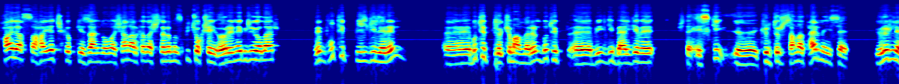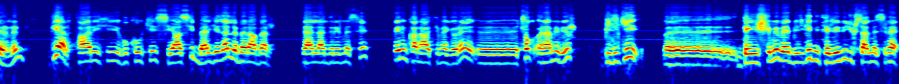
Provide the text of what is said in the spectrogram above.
Hala sahaya çıkıp gezen dolaşan arkadaşlarımız birçok şey öğrenebiliyorlar. Ve bu tip bilgilerin, e, bu tip dokümanların, bu tip e, bilgi, belge ve işte eski e, kültür, sanat her neyse ürünlerinin diğer tarihi, hukuki, siyasi belgelerle beraber değerlendirilmesi benim kanaatime göre e, çok önemli bir bilgi e, değişimi ve bilgi niteliğinin yükselmesine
